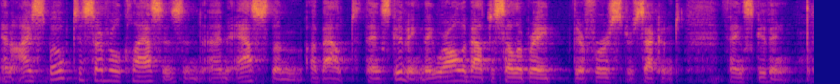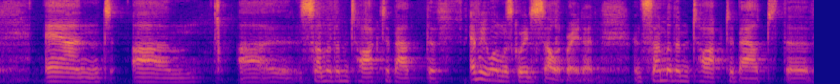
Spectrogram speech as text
And I spoke to several classes and, and asked them about Thanksgiving. They were all about to celebrate their first or second Thanksgiving. And um, uh, some of them talked about the, everyone was going to celebrate it. And some of them talked about the,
